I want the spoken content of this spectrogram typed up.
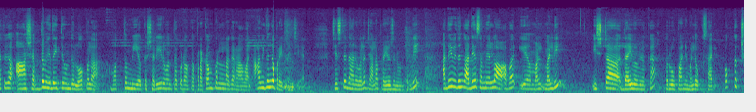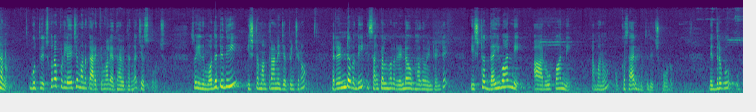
చక్కగా ఆ శబ్దం ఏదైతే ఉందో లోపల మొత్తం మీ యొక్క శరీరం అంతా కూడా ఒక ప్రకంపనలాగా రావాలి. ఆ విధంగా ప్రయత్నం చేయాలి. చేస్తే దానివల్ల చాలా ప్రయోజనం ఉంటుంది. అదేవిధంగా అదే సమయంలో మళ్ళీ ఇష్ట దైవం యొక్క రూపాన్ని మళ్ళీ ఒకసారి ఒక్క క్షణం గుర్తు తెచ్చుకుని అప్పుడు లేచి మన కార్యక్రమాలు యథావిధంగా చేసుకోవచ్చు. సో ఇది మొదటిది ఇష్ట మంత్రాన్ని జపించడం. రెండవది ఈ సంకల్పంలో రెండవ భాగం ఏంటంటే ఇష్ట దైవాన్ని ఆ రూపాన్ని మనం ఒక్కసారి గుర్తు తెచ్చుకోవడం. నిద్రకు ఉప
